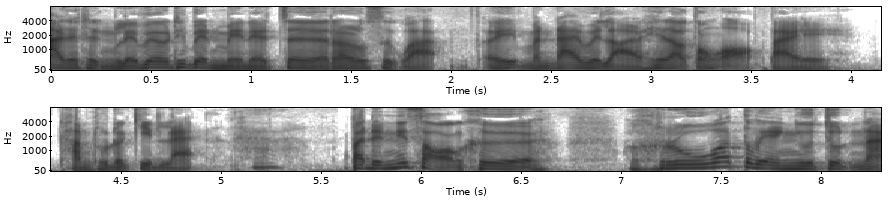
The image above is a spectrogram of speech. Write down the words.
อาจจะถึง level ที่เป็น manager แล้วรู้สึกว่า เอ้ยมันได้เวลาที่เราต้องออกไปทำธุรกิจแล้วค่ะประเด็นที่สองคือ รู้ว่าตัวเองอยู่จุดไหน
